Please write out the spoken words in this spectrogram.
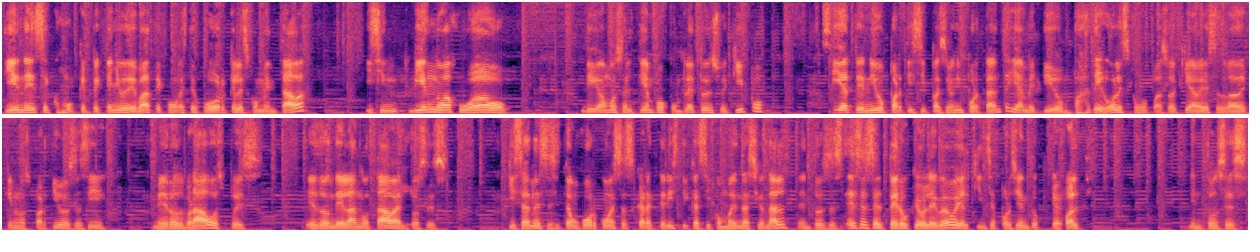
tiene ese como que pequeño debate con este jugador que les comentaba. Y si bien no ha jugado, digamos, el tiempo completo en su equipo, sí ha tenido participación importante y ha metido un par de goles, como pasó aquí a veces, ¿verdad? Que en los partidos así, meros bravos, pues es donde él anotaba. Entonces, quizás necesita un jugador con esas características y como es nacional. Entonces, ese es el pero que yo le veo y el 15% que falta. Entonces,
